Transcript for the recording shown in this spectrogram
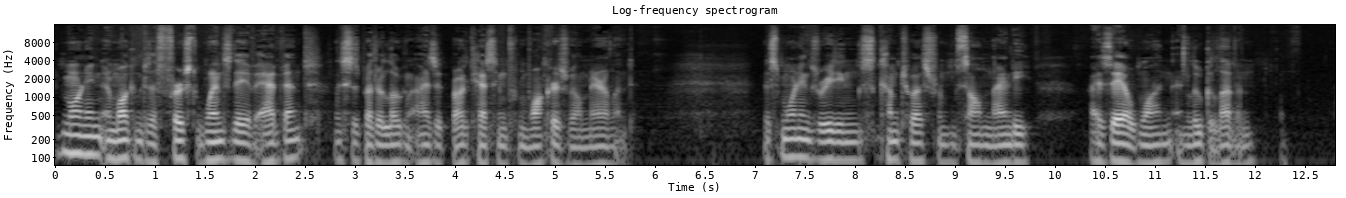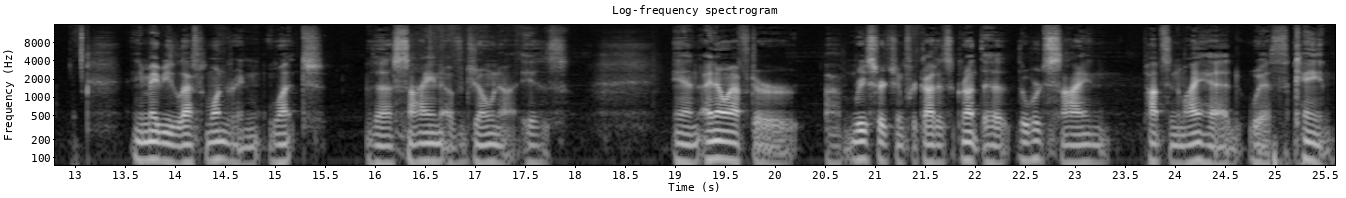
Good morning and welcome to the first Wednesday of Advent. This is Brother Logan Isaac broadcasting from Walkersville, Maryland. This morning's readings come to us from Psalm 90, Isaiah 1, and Luke 11. And you may be left wondering what the sign of Jonah is. And I know after um, researching for God is a Grunt, the, the word sign pops into my head with Cain.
